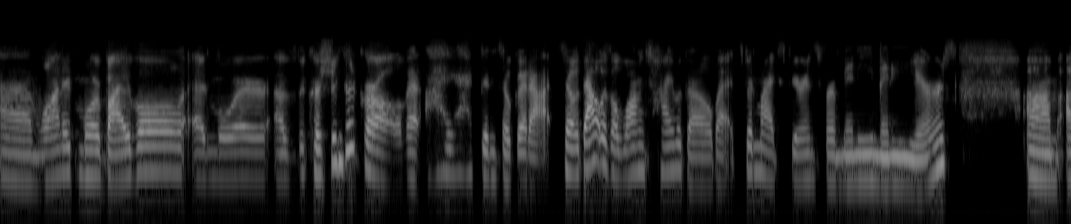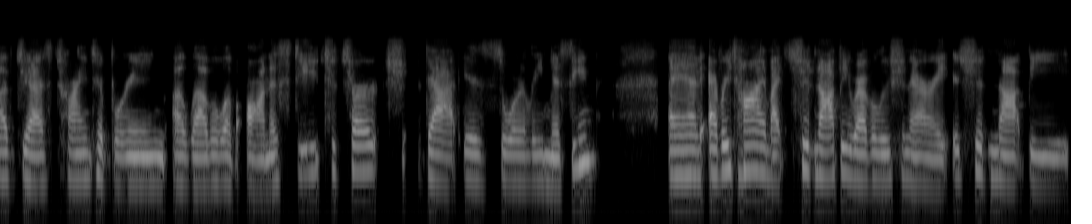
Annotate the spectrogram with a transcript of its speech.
um, wanted more Bible and more of the Christian good girl that I had been so good at. So that was a long time ago, but it's been my experience for many, many years um, of just trying to bring a level of honesty to church that is sorely missing. And every time, it should not be revolutionary. It should not be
